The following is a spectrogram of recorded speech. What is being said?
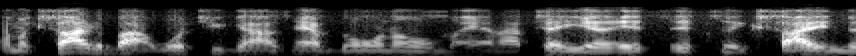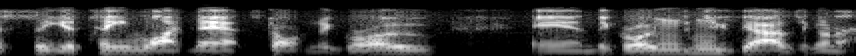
I'm excited about what you guys have going on, man. I tell you, it's it's exciting to see a team like that starting to grow, and the growth mm-hmm. that you guys are going to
